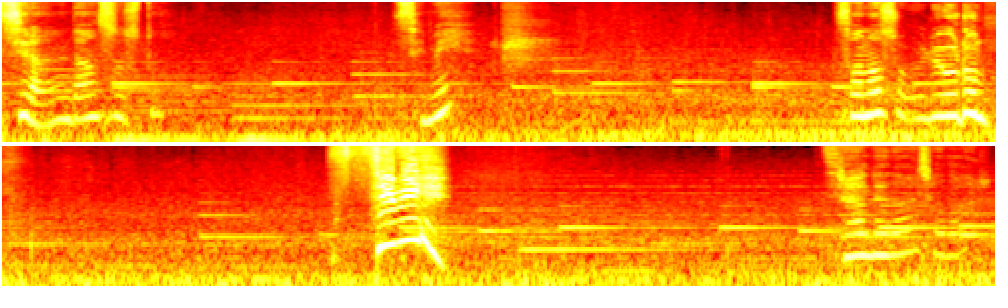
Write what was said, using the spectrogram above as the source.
Sireniden sustu. Semih. Sana söylüyorum. Semih! Siren neden çalar?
